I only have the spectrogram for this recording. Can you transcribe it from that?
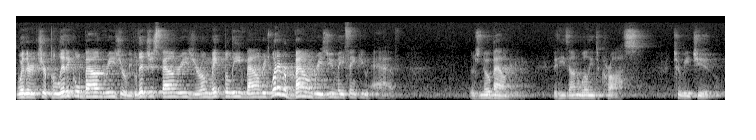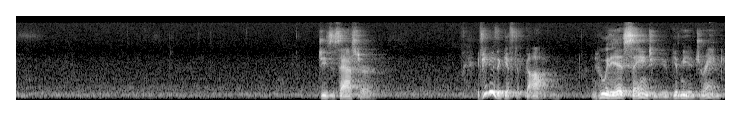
Whether it's your political boundaries, your religious boundaries, your own make believe boundaries, whatever boundaries you may think you have, there's no boundary that He's unwilling to cross to reach you. Jesus asked her, If you knew the gift of God and who it is saying to you, Give me a drink,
